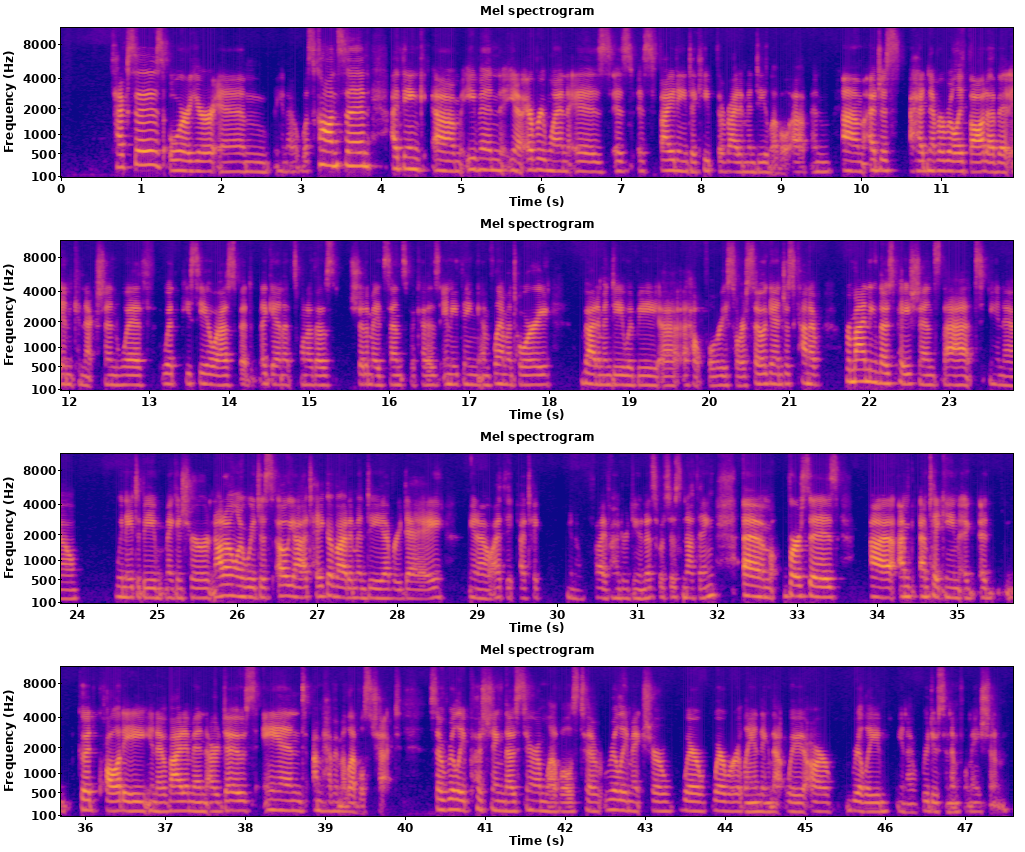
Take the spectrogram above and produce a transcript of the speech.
Texas or you're in, you know, Wisconsin, I think um, even you know everyone is is is fighting to keep their vitamin D level up. And um, I just I had never really thought of it in connection with with PCOS, but again, it's one of those should have made sense because anything inflammatory, vitamin D would be a, a helpful resource. So again, just kind of reminding those patients that you know we need to be making sure not only are we just oh yeah i take a vitamin d every day you know i think i take you know 500 units which is nothing um, versus uh, I'm, I'm taking a, a, good quality you know vitamin or dose and i'm having my levels checked. So really pushing those serum levels to really make sure where where we're landing that we are really you know reducing inflammation.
